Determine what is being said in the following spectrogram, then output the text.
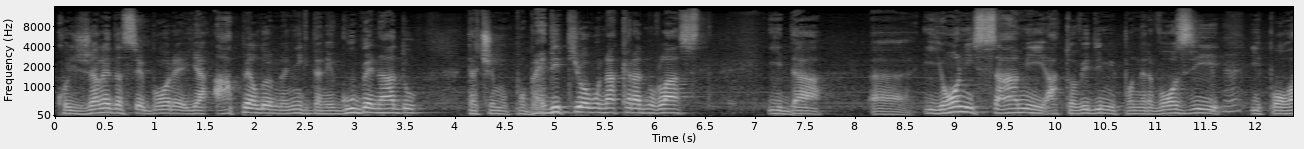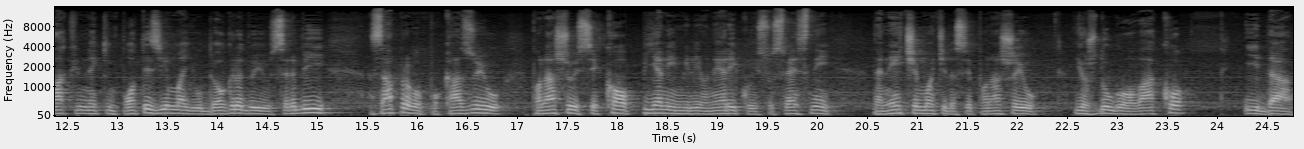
koji žele da se bore, ja apelujem na njih da ne gube nadu, da ćemo pobediti ovu nakaradnu vlast i da e, i oni sami, a to vidim i po nervoziji i po ovakvim nekim potezima i u Beogradu i u Srbiji, zapravo pokazuju, ponašaju se kao pijani milioneri koji su svesni da neće moći da se ponašaju još dugo ovako i da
